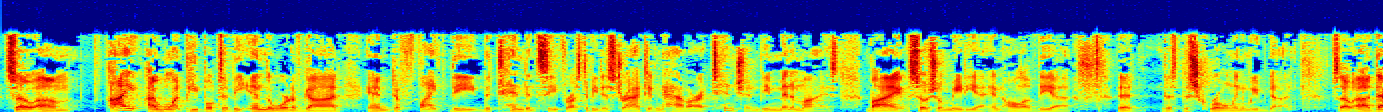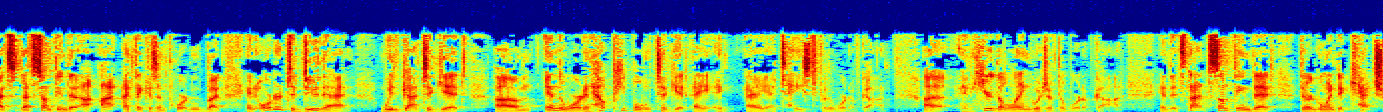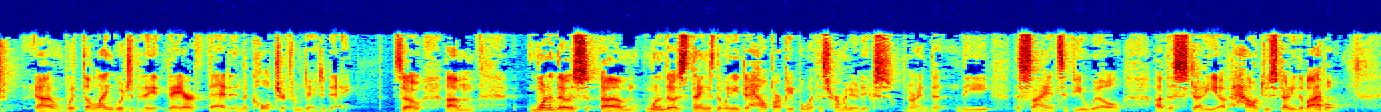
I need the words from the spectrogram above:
So, um, I, I want people to be in the Word of God and to fight the, the tendency for us to be distracted and have our attention be minimized by social media and all of the, uh, the, the, the scrolling we've done. So uh, that's that's something that I, I think is important. But in order to do that, we've got to get um, in the Word and help people to get a, a, a taste for the Word of God uh, and hear the language of the Word of God. And it's not something that they're going to catch uh, with the language that they, they are fed in the culture from day to day. So um, one of those um, one of those things that we need to help our people with is hermeneutics, right? The the, the science, if you will, uh, the study of how to study the Bible,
